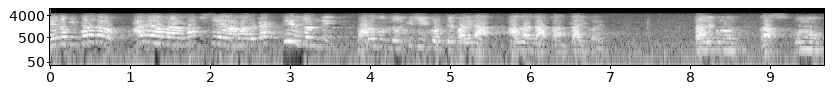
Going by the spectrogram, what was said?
হে নবী, বলে দাও, আমি আমার নফসের, আমার ব্যক্তির জন্য ভালো মন্দ কিছুই করতে পারি না। আল্লাহ যা চান তাই করে তাহলে কোন কোন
